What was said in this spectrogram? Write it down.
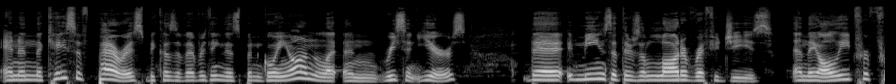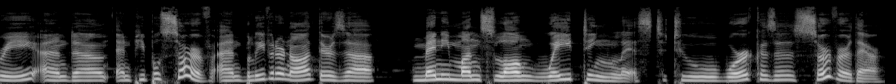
And in the case of Paris, because of everything that's been going on in recent years, that it means that there's a lot of refugees and they all eat for free and uh, and people serve and believe it or not there's a many months long waiting list to work as a server there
